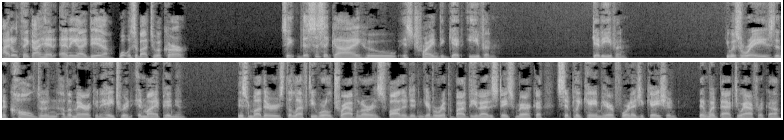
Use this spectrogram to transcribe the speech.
I don't think I had any idea what was about to occur. See, this is a guy who is trying to get even. Get even. He was raised in a cauldron of American hatred, in my opinion. His mother's the lefty world traveler. His father didn't give a rip about the United States of America, simply came here for an education, then went back to Africa.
